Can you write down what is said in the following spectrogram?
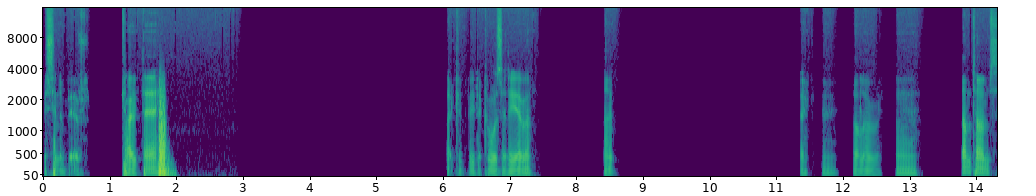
missing a bit of code there. That could be the cause of the error. Nope. Okay, dollar refer. Sometimes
